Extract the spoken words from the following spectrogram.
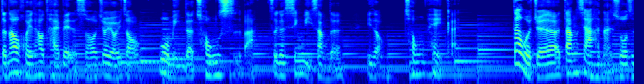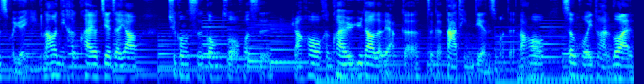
等到我回到台北的时候，就有一种莫名的充实吧，这个心理上的一种充沛感。但我觉得当下很难说是什么原因，然后你很快又接着要去公司工作，或是然后很快遇到了两个这个大停电什么的，然后生活一团乱，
